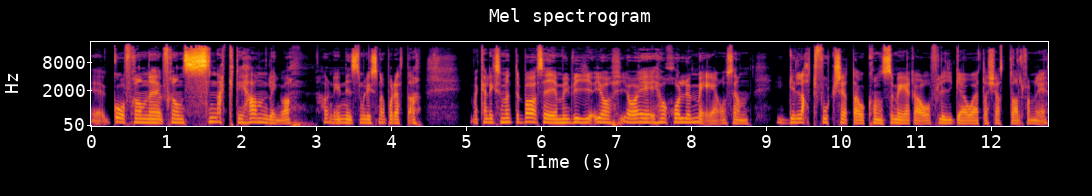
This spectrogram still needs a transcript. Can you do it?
Eh, Gå från, eh, från snack till handling, va? Hörni, ni som lyssnar på detta. Man kan liksom inte bara säga men vi, jag, jag, är, jag håller med och sen glatt fortsätta att konsumera och flyga och äta kött och allt vad det är.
